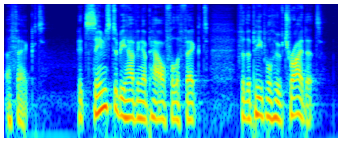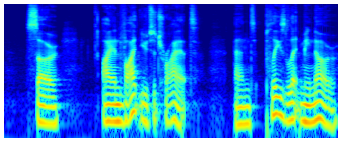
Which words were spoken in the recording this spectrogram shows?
effect. It seems to be having a powerful effect for the people who've tried it. So I invite you to try it, and please let me know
